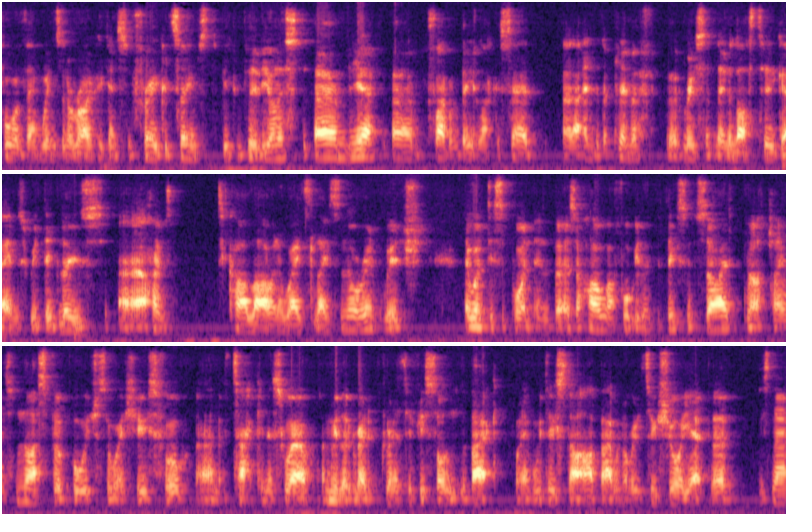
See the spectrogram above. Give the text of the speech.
four of them wins in a row against some very good teams, to be completely honest. Um, yeah, um, five unbeaten, like I said. Uh, ended at Plymouth, but recently, the last two games, we did lose uh, home to Carlisle and away to Leyton Orient, which they weren't disappointing, but as a whole, I thought we looked a decent side. We were playing some nice football, which is always useful, um, attacking as well. And we looked re- relatively solid at the back. Whenever we do start our back, we're not really too sure yet, but he's no,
